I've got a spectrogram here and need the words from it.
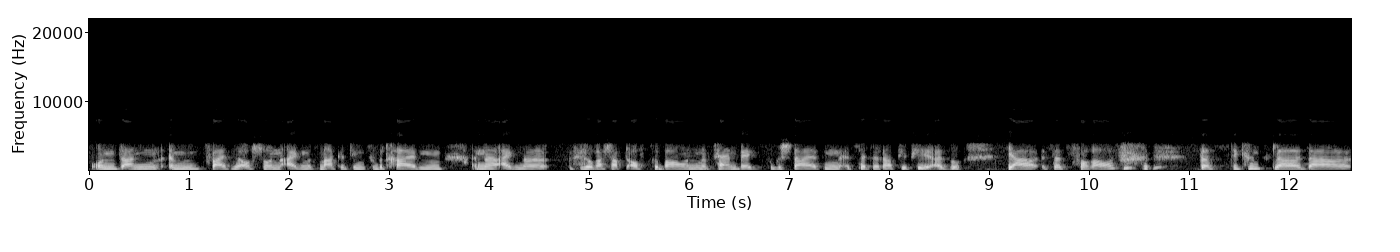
und dann im Zweifel auch schon eigenes Marketing zu betreiben, eine eigene Hörerschaft aufzubauen, eine Fanbase zu gestalten, etc. pp. Also ja, es setzt voraus, dass die Künstler da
